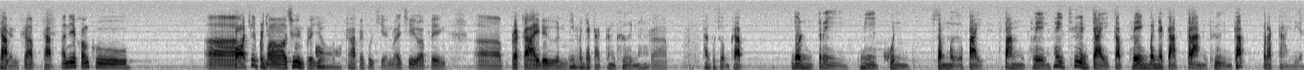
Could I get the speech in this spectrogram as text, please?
ครับเขียนครับ ครับ อันนี้ของครู อ่าปอชื่นประโยปชอน์ชื่นประโยชน์อ๋อคครัรับ บเป็นผู้เขียนไว้ชื่อว่าเพลงอ่าประกายเดือนนี่บรรยากาศกลางคืนนะฮะ ครับ ท่านผู้ชมครับ ดนตรีมีคุณเสมอไป ฟังเพลงให้ชื่นใจกับเพลงบรรยากาศกลางคืนครับ ประกายเดือน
